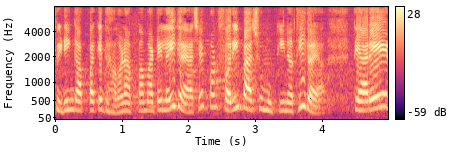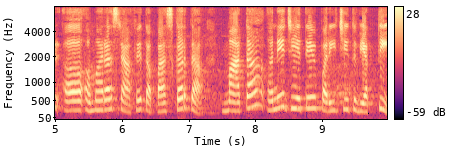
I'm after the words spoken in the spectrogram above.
ફીડિંગ આપવા કે ધાવણ આપવા માટે લઈ ગયા છે, પણ ફરી પાછું મૂકી નથી ગયા, ત્યારે અમારા સ્ટાફે તપાસ કરતા માતા અને જે તે પરિચિત વ્યક્તિ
